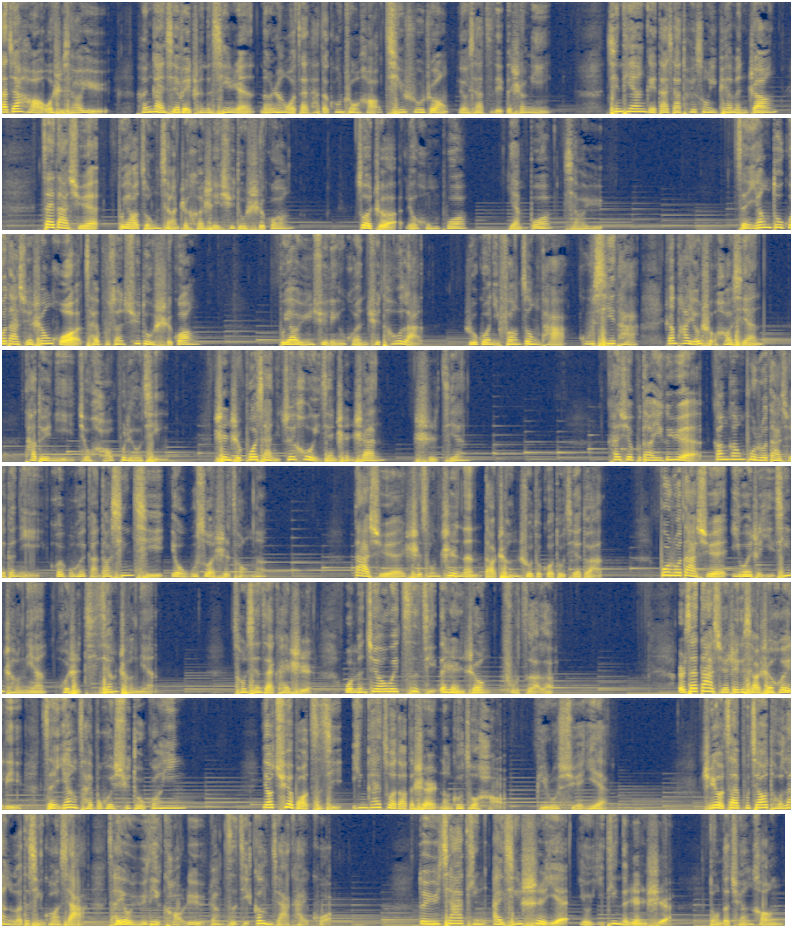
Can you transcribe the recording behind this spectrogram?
大家好，我是小雨，很感谢伟纯的信任，能让我在他的公众号《七书”中留下自己的声音。今天给大家推送一篇文章：在大学，不要总想着和谁虚度时光。作者刘洪波，演播小雨。怎样度过大学生活才不算虚度时光？不要允许灵魂去偷懒，如果你放纵他，姑息他，让他游手好闲。他对你就毫不留情，甚至剥下你最后一件衬衫。时间，开学不到一个月，刚刚步入大学的你，会不会感到新奇又无所适从呢？大学是从稚嫩到成熟的过渡阶段，步入大学意味着已经成年或是即将成年。从现在开始，我们就要为自己的人生负责了。而在大学这个小社会里，怎样才不会虚度光阴？要确保自己应该做到的事儿能够做好，比如学业。只有在不焦头烂额的情况下，才有余力考虑让自己更加开阔。对于家庭、爱情、事业有一定的认识，懂得权衡，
